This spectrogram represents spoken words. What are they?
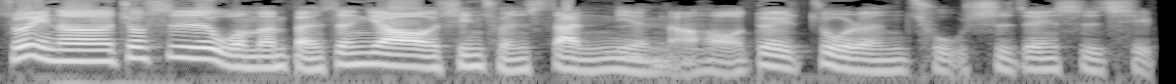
所以呢，就是我们本身要心存善念，然后对做人处事这件事情，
